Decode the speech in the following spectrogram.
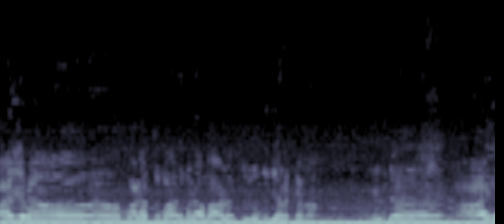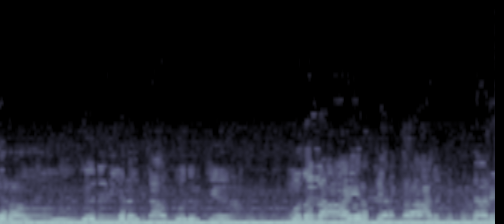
ஆயிரம் மலக்குமார்களை வானத்திலிருந்து இறக்கலாம். இந்த ஆயிரம் எதிரிகளை தாக்குவதற்கு முதல்ல ஆயிரத்தை இறக்கலாம் அதுக்கு பின்னாடி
